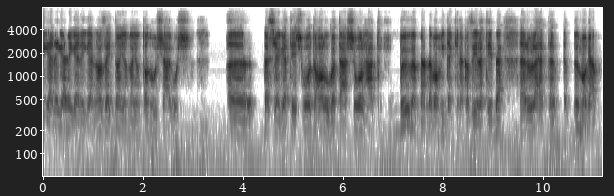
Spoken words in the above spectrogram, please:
Igen, igen, igen, igen. Az egy nagyon-nagyon tanulságos beszélgetés volt a halogatásról. Hát bőven benne van mindenkinek az életébe. Erről lehetne önmagában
